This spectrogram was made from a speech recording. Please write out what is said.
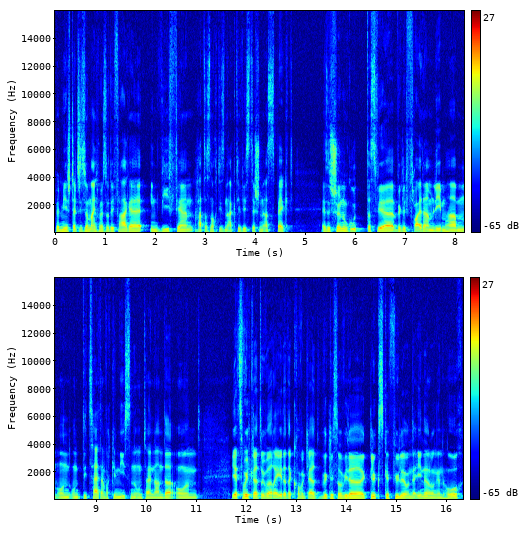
bei mir stellt sich so manchmal so die Frage, inwiefern hat das noch diesen aktivistischen Aspekt? Es ist schön und gut, dass wir wirklich Freude am Leben haben und, und die Zeit einfach genießen untereinander. Und jetzt, wo ich gerade drüber rede, da kommen gerade wirklich so wieder Glücksgefühle und Erinnerungen hoch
